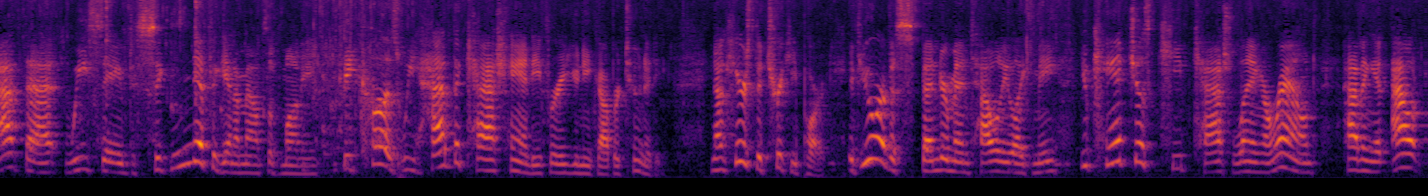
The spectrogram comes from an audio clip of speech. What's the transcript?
at that, we saved significant amounts of money because we had the cash handy for a unique opportunity. Now, here's the tricky part. If you have a spender mentality like me, you can't just keep cash laying around, having it out.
